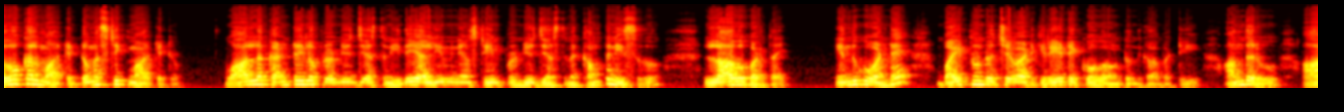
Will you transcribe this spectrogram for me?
లోకల్ మార్కెట్ డొమెస్టిక్ మార్కెట్ వాళ్ళ కంట్రీలో ప్రొడ్యూస్ చేస్తున్న ఇదే అల్యూమినియం స్టీల్ ప్రొడ్యూస్ చేస్తున్న కంపెనీస్ లాభపడతాయి. ఎందుకు అంటే బయట నుండి వచ్చే వాటికి రేట్ ఎక్కువగా ఉంటుంది కాబట్టి అందరూ ఆ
